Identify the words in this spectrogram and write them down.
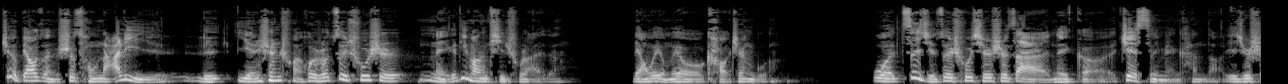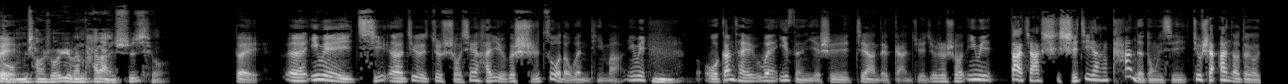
这个标准是从哪里里延伸出来，或者说最初是哪个地方提出来的？两位有没有考证过？我自己最初其实是在那个 JS 里面看到，也就是我们常说日文排版需求。对，呃，因为其呃，就就首先还有一个实作的问题嘛，因为嗯我刚才问 Ethan 也是这样的感觉，就是说，因为大家实实际上看的东西就是按照这个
